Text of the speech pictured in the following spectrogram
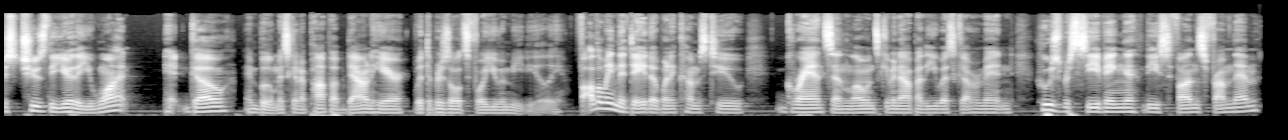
Just choose the year that you want, hit go, and boom, it's going to pop up down here with the results for you immediately. Following the data when it comes to grants and loans given out by the US government and who's receiving these funds from them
